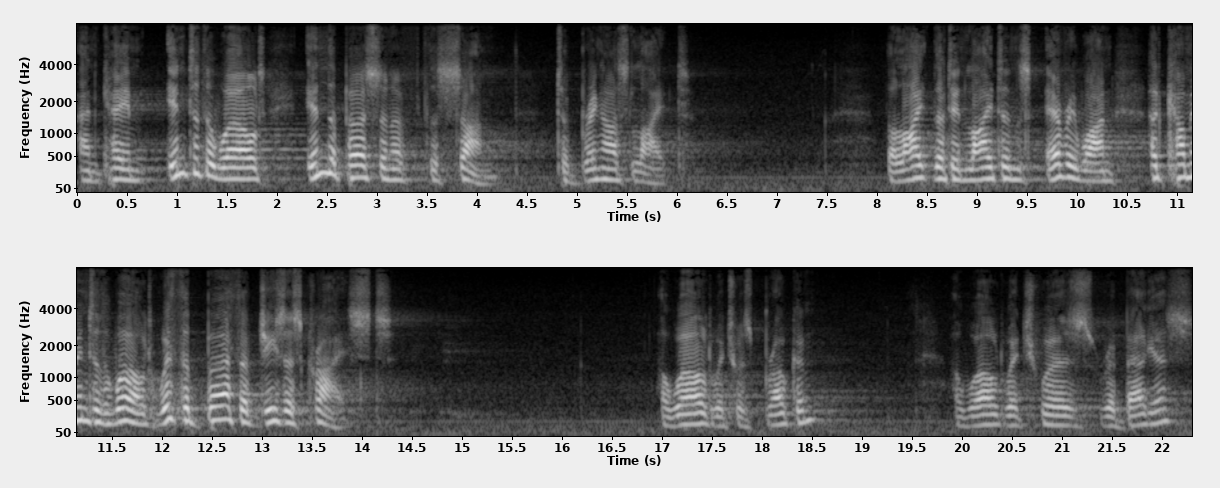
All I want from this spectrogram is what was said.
and came into the world in the person of the Son to bring us light. The light that enlightens everyone had come into the world with the birth of Jesus Christ. A world which was broken, a world which was rebellious,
